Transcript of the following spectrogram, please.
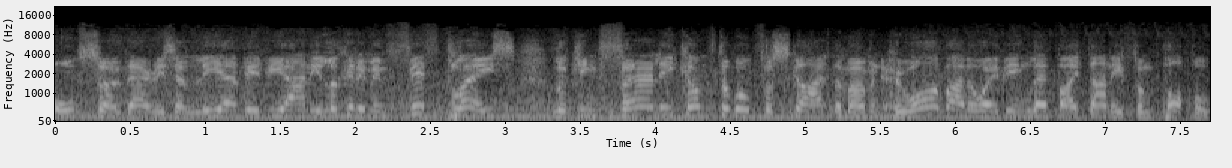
Also, there is Elia Viviani. Look at him in fifth place, looking fairly comfortable for Sky at the moment, who are, by the way, being led by Danny van Poppel.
